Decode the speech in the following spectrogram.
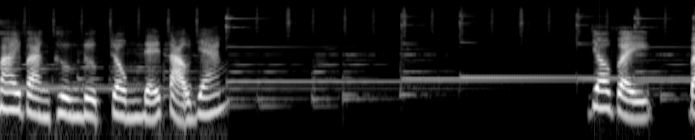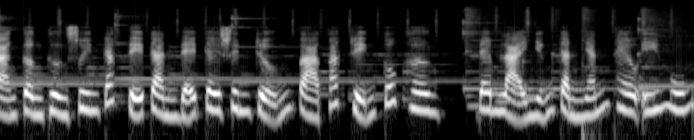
mai vàng thường được trồng để tạo dáng. Do vậy, bạn cần thường xuyên cắt tỉa cành để cây sinh trưởng và phát triển tốt hơn, đem lại những cành nhánh theo ý muốn.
